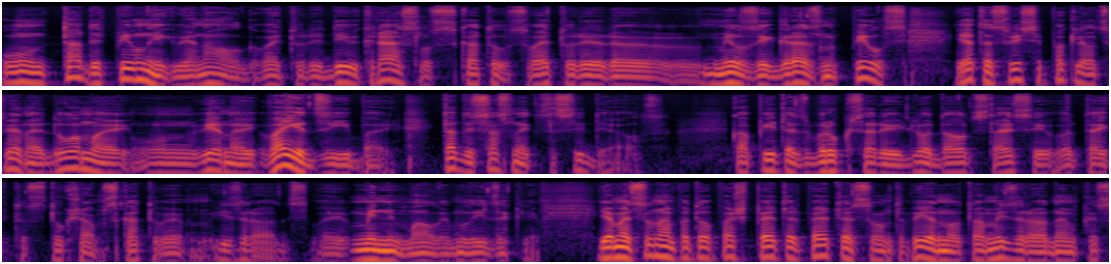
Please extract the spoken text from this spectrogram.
Un tad ir pilnīgi vienalga, vai tur ir divi krēsli skatuves, vai tur ir uh, milzīga grezna pilsēta. Ja tas viss ir pakļauts vienai domai un vienai vajadzībai, tad ir sasniegts tas ideāls kā Pīters Bruks arī ļoti daudz taisīja, var teikt, uz tukšām skatuvēm izrādes vai minimāliem līdzekļiem. Ja mēs runājam par to pašu Pēteru Petersonu, tad viena no tām izrādēm, kas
